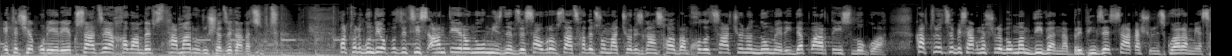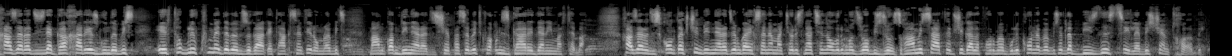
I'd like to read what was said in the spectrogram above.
ეთერშია კურიერი 6 საათზე ახალ ამბებს თამარ ურუშაძე გაგაცნობთ. მართული გუნდი ოპოზიციის ანტიერონულ მიზნებზე საუბრობს და აცხადებს, რომ მათ შორის განსხვავება მხოლოდ საარჩევნო ნომერი და პარტიის ლოგოა. ქართულოცების აღმასრულებელმა მდივანმა ბრიფინგზე სააკაშვილის, გვარამიას, ხაზარაძის და გახარიას გუნდების ერთობლივ ქმედებებზე გააკეთა აქცენტი, რომლებიც მამუკა მდინარაძის შეფასებით ქვეყნის გარედან იმართება. ხაზარაძის კონტექსტში მდინარაძემ გაიხსენა მათ შორის ნაციონალური მოძრაობის დროს ღამის საათებში გადაფორმებული ქონებებისა და ბიზნეს წილების შემთხვევები.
